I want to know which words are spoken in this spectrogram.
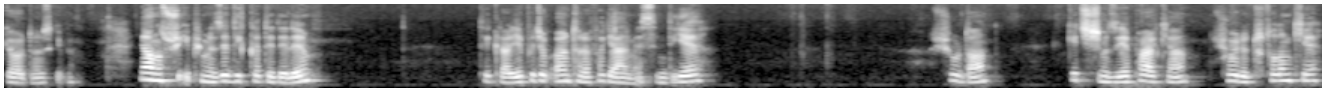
Gördüğünüz gibi. Yalnız şu ipimize dikkat edelim. Tekrar yapacağım ön tarafa gelmesin diye. Şuradan geçişimizi yaparken şöyle tutalım ki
